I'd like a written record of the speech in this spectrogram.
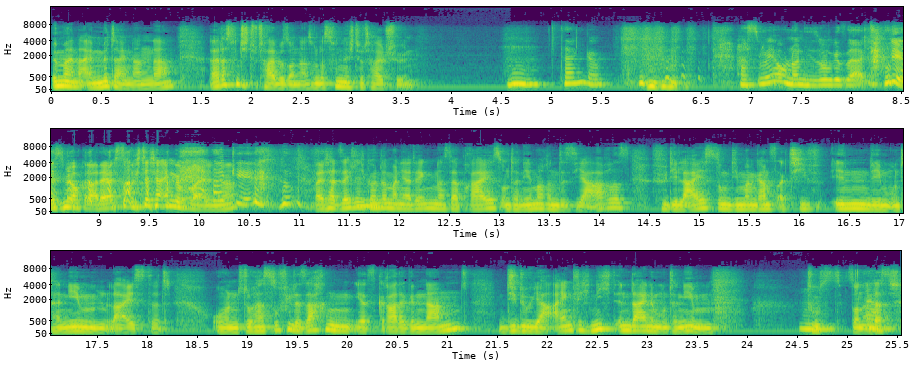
immer in einem Miteinander, äh, das finde ich total besonders und das finde ich total schön. Hm, danke. Hast du mir auch noch nie so gesagt. Nee, ist mir auch gerade erst so richtig eingefallen. Ne? Okay. Weil tatsächlich könnte man ja denken, dass der Preis Unternehmerin des Jahres für die Leistung, die man ganz aktiv in dem Unternehmen leistet. Und du hast so viele Sachen jetzt gerade genannt, die du ja eigentlich nicht in deinem Unternehmen hm. tust, sondern ja, das,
